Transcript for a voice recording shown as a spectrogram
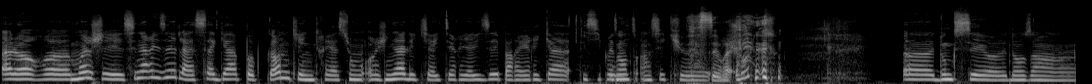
Alors, euh, moi j'ai scénarisé la saga Popcorn, qui est une création originale et qui a été réalisée par Erika, ici présente, ainsi que. C'est vrai. Euh, donc, c'est euh, dans, un,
